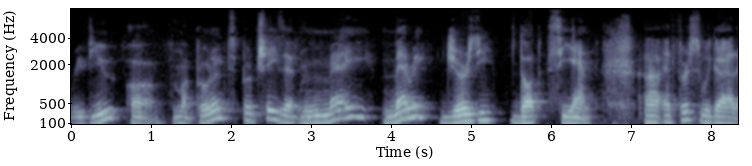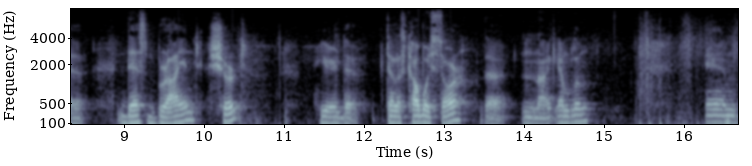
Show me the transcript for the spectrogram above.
review of my products purchased at May, maryjersey.cn. Uh, at first, we got a Dez Bryant shirt. Here, the Dallas Cowboy star, the Nike emblem, and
